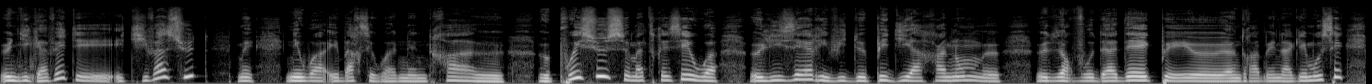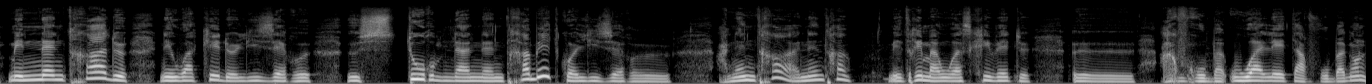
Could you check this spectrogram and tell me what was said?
un digavet e, e tiva sut mais ne oa e bar se oa nentra euh, euh, poesus matreze oa euh, liser evit de pedi a euh, euh, pe euh, nentra de ne de liser euh, euh, na bet quoi liser euh, a nentra a nentra mais dre ma oa skrivet euh, vrobagan,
